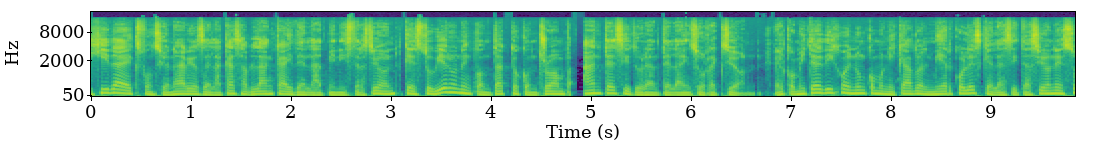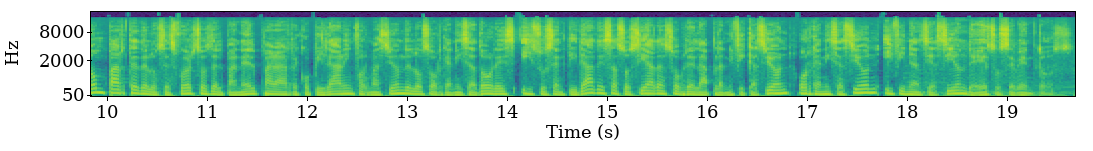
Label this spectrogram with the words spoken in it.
dirigida a exfuncionarios de la Casa Blanca y de la administración que estuvieron en contacto con Trump antes y durante la insurrección. El comité dijo en un comunicado el miércoles que las citaciones son parte de los esfuerzos del panel para recopilar información de los organizadores y sus entidades asociadas sobre la planificación, organización y financiación de esos eventos.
